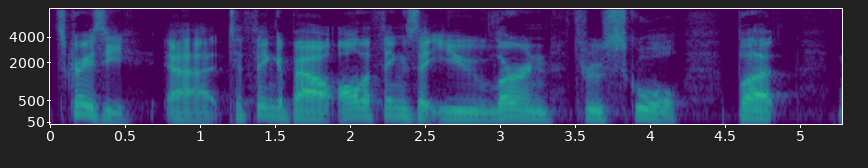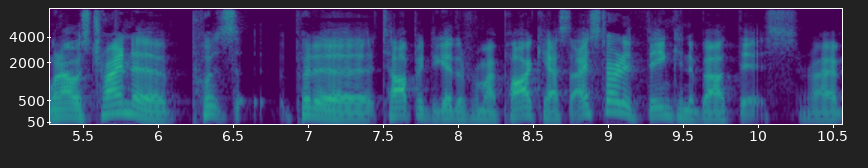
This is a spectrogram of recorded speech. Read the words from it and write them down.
it's crazy uh, to think about all the things that you learn through school but when i was trying to put put a topic together for my podcast i started thinking about this right?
